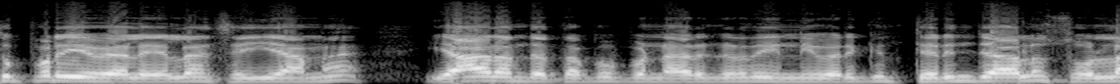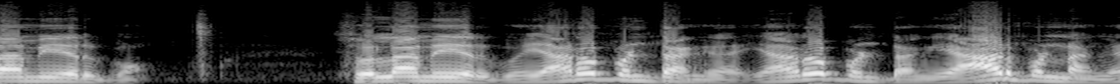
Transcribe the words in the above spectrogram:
துப்புரிய வேலையெல்லாம் செய்யாமல் யார் அந்த தப்பு பண்ணாருங்கிறத இன்னி வரைக்கும் தெரிஞ்சாலும் சொல்லாமையே இருக்கும். சொல்லாமையே இருக்கும். யாரோ பண்ணிட்டாங்க. யாரோ பண்ணிட்டாங்க. யார் பண்ணாங்க?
